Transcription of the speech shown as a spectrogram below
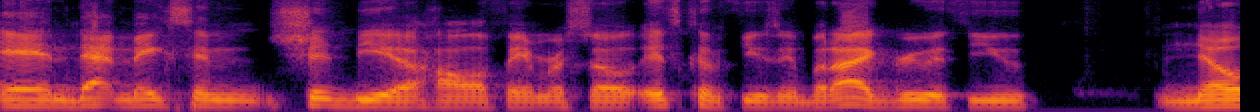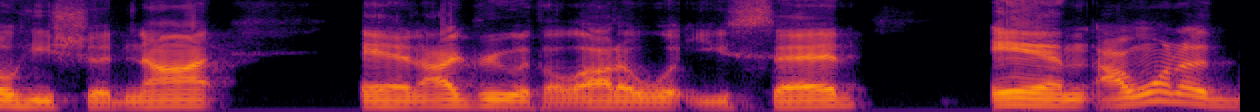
and that makes him should be a Hall of Famer. So it's confusing. But I agree with you. No, he should not. And I agree with a lot of what you said. And I want to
